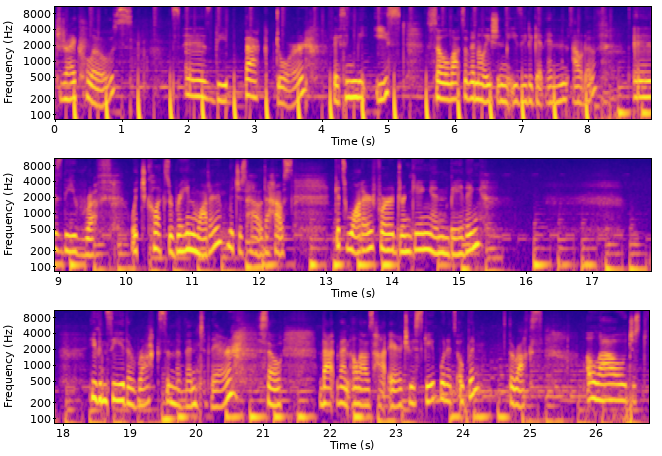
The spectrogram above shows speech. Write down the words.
to dry clothes. Is the back door facing the east, so lots of ventilation, easy to get in and out of. Is the roof, which collects rainwater, which is how the house gets water for drinking and bathing. You can see the rocks in the vent there. So that vent allows hot air to escape when it's open. The rocks allow just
